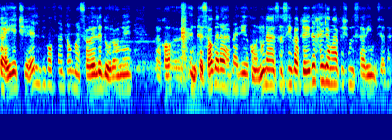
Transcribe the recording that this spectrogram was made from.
دهه چهل می‌گفتن تا مسائل دوران انتصاب رهبری قانون اساسی و غیره خیلی هم حرفشون سریع می‌زدن.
